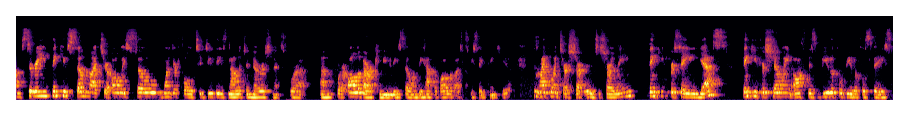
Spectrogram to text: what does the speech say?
Um, Serene, thank you so much. You're always so wonderful to do these knowledge and nourishments for, um, for all of our community. So on behalf of all of us, we say thank you. To Michael and to, Char and to Charlene, Thank you for saying yes. Thank you for showing off this beautiful, beautiful space.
